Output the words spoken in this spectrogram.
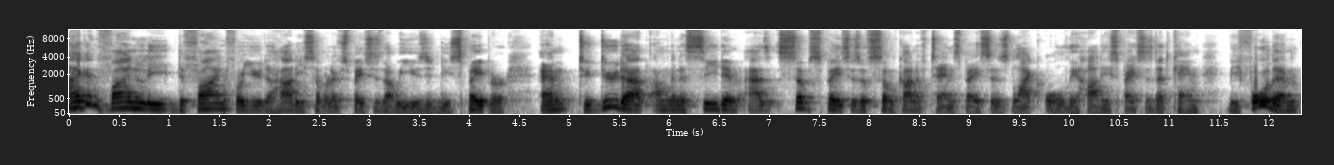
I can finally define for you the Hardy Sobolev spaces that we use in this paper. And to do that, I'm going to see them as subspaces of some kind of tent spaces, like all the Hardy spaces that came before them.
